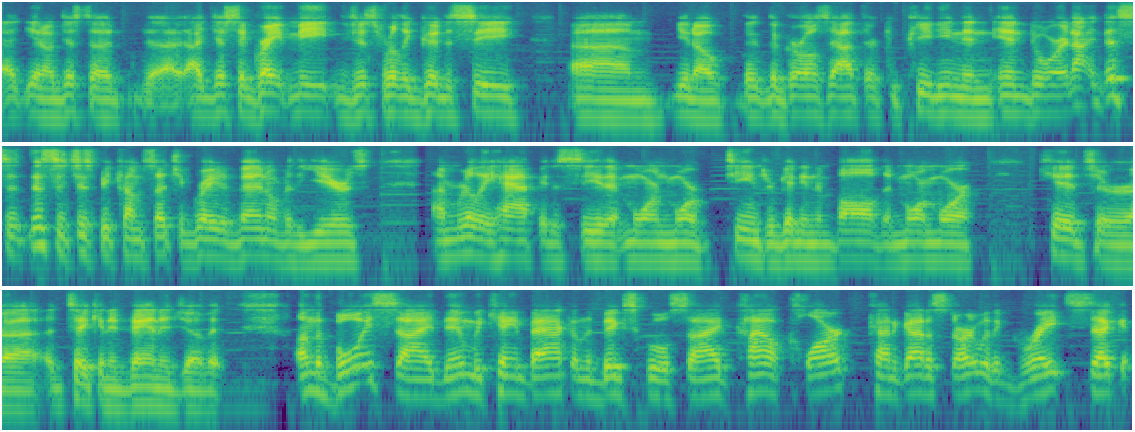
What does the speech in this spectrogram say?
uh, you know, just a uh, just a great meet and just really good to see. Um, you know, the, the, girls out there competing in indoor, and I, this is this has just become such a great event over the years. I'm really happy to see that more and more teams are getting involved and more and more kids are uh, taking advantage of it. On the boys' side, then we came back on the big school side. Kyle Clark kind of got us started with a great second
